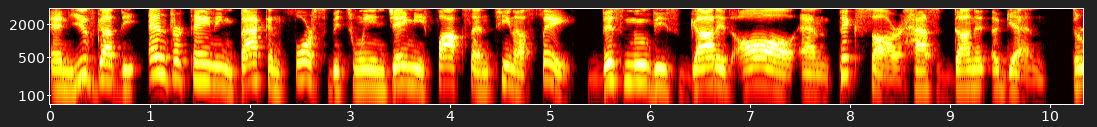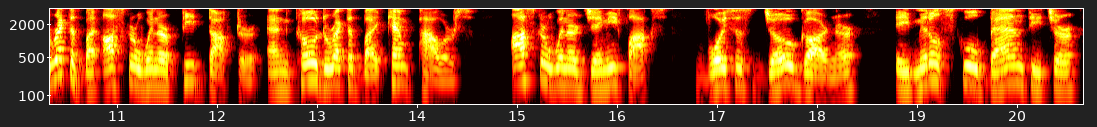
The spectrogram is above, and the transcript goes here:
and you've got the entertaining back and forth between Jamie Foxx and Tina Fey. This movie's got it all, and Pixar has done it again. Directed by Oscar winner Pete Docter and co directed by Kemp Powers, Oscar winner Jamie Foxx voices Joe Gardner, a middle school band teacher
